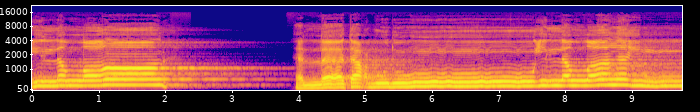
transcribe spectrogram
إلا الله ألا تعبدوا إلا الله إني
